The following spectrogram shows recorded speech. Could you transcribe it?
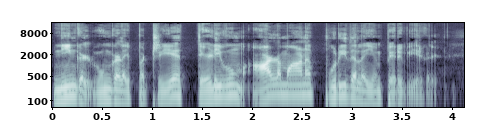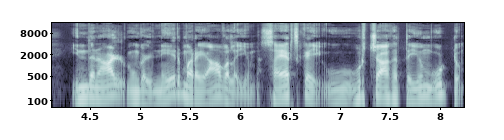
நீங்கள் உங்களைப் பற்றிய தெளிவும் ஆழமான புரிதலையும் பெறுவீர்கள். இந்த நாள் உங்கள் நேர்மறை ஆவலையும் செயற்கை உ- உற்சாகத்தையும் ஊட்டும்.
